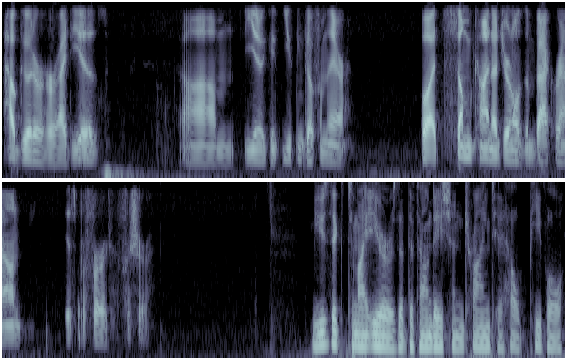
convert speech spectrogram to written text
How good are her ideas? Um, you know, you can, you can go from there. But some kind of journalism background is preferred for sure. Music to my ears at the foundation, trying to help people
